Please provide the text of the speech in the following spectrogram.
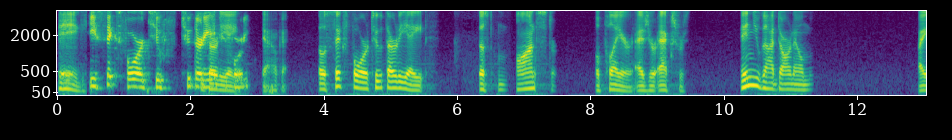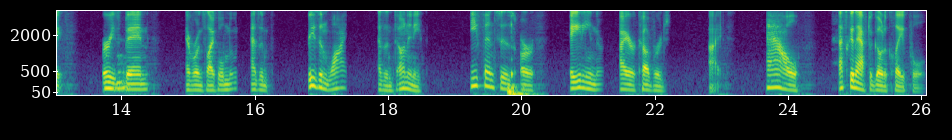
Big. He's 6'4", 238, 240. Yeah, okay. So 6'4", 238. Just monster a player as your receiver. Then you got Darnell Mooney, right? Where he's mm-hmm. been. Everyone's like, well, Mooney hasn't. Reason why he hasn't done anything. Defenses are aiding their higher coverage. Now, that's gonna have to go to Claypool.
